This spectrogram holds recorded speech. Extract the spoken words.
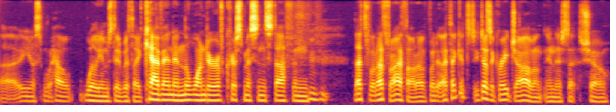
uh, you know how Williams did with like Kevin and the wonder of Christmas and stuff, and that's what that's what I thought of. But I think it's he does a great job on, in this uh, show.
